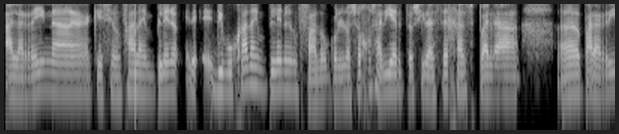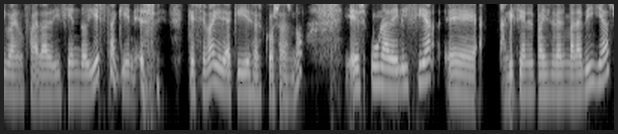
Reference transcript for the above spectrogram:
a la reina que se enfada en pleno, eh, eh, dibujada en pleno enfado, con los ojos abiertos y las cejas para, ah, para arriba, enfadada, diciendo, ¿y esta quién es? que se vaya de aquí esas cosas, ¿no? Es una delicia, eh, Alicia en el País de las Maravillas,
